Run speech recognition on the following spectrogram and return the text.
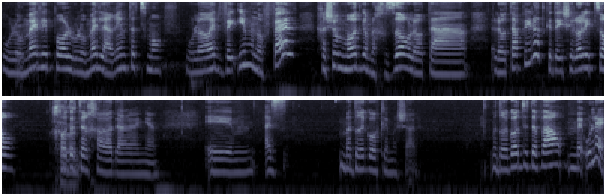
הוא לומד ליפול, הוא לומד להרים את עצמו, הוא לומד, ואם הוא נופל, חשוב מאוד גם לחזור לאותה, לאותה פעילות, כדי שלא ליצור חרד. עוד יותר חרדה על העניין. אמ, אז מדרגות למשל. מדרגות זה דבר מעולה,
